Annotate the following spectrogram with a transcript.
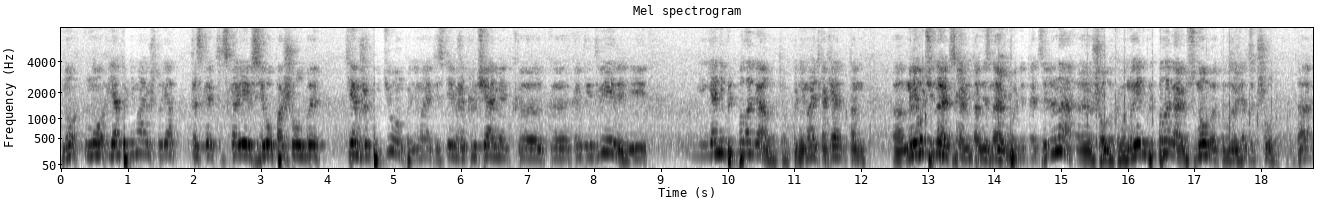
Но, но я понимаю, что я, так сказать, скорее всего, пошел бы тем же путем, понимаете, с теми же ключами к, к, к этой двери, и я не предполагал этого, понимаете, как я там э, мне очень нравится, скажем, там, не знаю, поднятая целина э, Шолохова, но я не предполагаю снова там, возвращаться к Шолохову, да.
